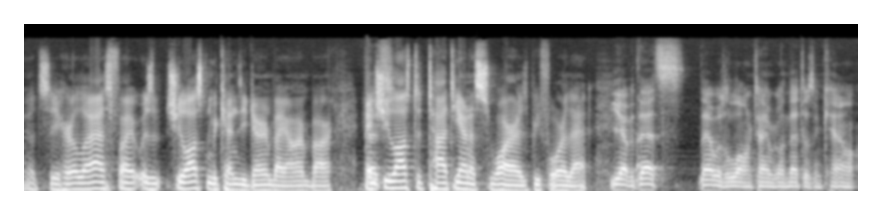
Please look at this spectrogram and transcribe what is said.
Let's see. Her last fight was she lost to Mackenzie Dern by armbar, and she lost to Tatiana Suarez before that. Yeah, but that's that was a long time ago, and that doesn't count.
